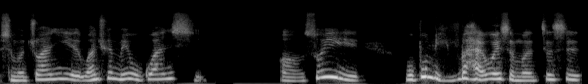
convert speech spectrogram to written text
什么专业完全没有关系。嗯，所以我不明白为什么就是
